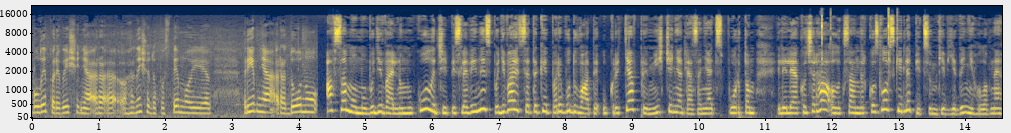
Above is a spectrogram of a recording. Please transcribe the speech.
були перевищення ра- гранично допустимої рівня радону А в самому будівельному коледжі після війни сподіваються таки перебудувати укриття в приміщення для занять спортом. Лілія Кочерга, Олександр Козловський для підсумків. Єдині головне.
